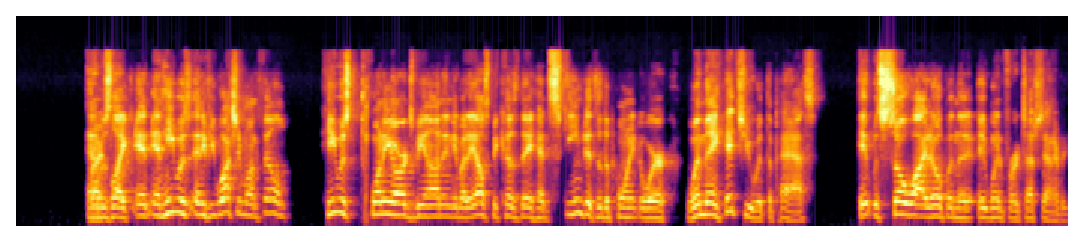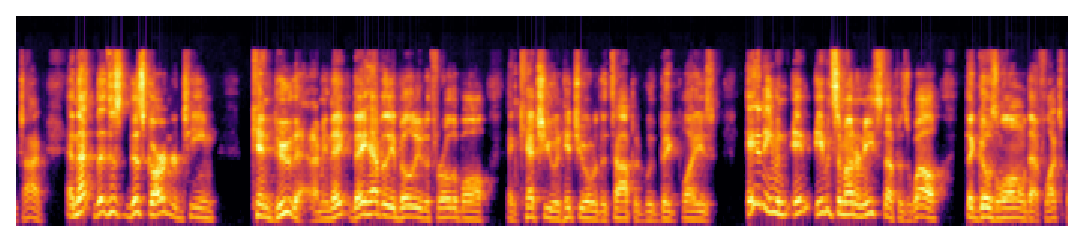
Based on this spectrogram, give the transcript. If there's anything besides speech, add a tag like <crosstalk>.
And right. it was like, and, and he was, and if you watch him on film, he was 20 yards beyond anybody else because they had schemed it to the point where when they hit you with the pass, it was so wide open that it went for a touchdown every time. And that this this Gardner team can do that. I mean, they they have the ability to throw the ball and catch you and hit you over the top with big plays and even even some underneath stuff as well that goes along with that flex.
